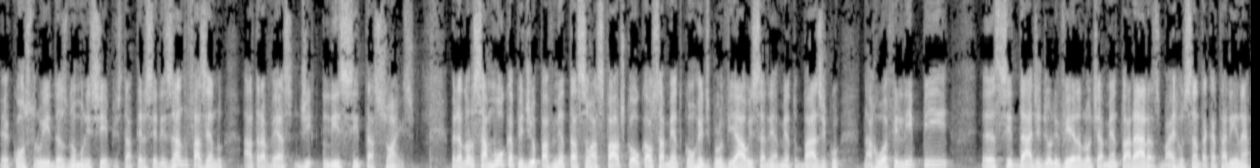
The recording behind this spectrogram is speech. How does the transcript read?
eh, construídas no município. Está terceirizando, fazendo através de licitações. O vereador Samuca pediu pavimentação asfáltica ou calçamento com rede pluvial e saneamento básico na rua Felipe Cidade de Oliveira, loteamento Araras, bairro Santa Catarina.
